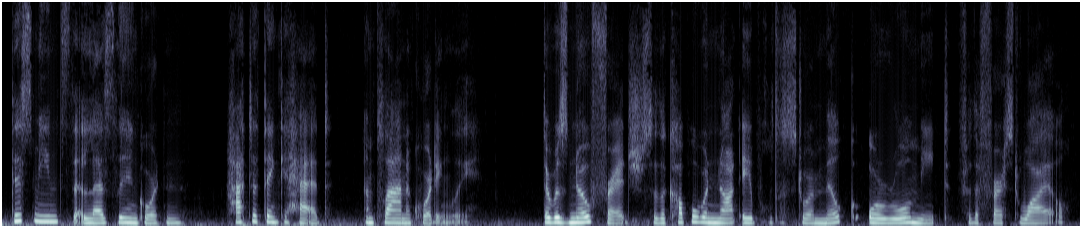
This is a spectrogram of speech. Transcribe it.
This means that Leslie and Gordon had to think ahead and plan accordingly. There was no fridge, so the couple were not able to store milk or raw meat for the first while.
